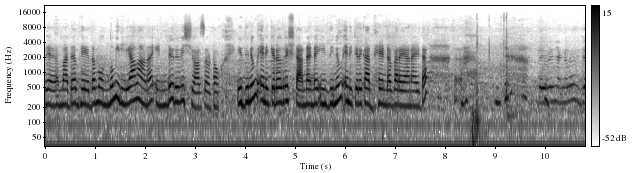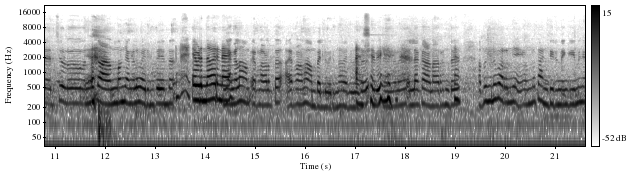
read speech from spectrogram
ഭേ- മതഭേദം ഒന്നും ഇല്ല എന്നാണ് എന്റെ ഒരു വിശ്വാസം കേട്ടോ. ഇതിനും എനിക്കൊരു ദൃഷ്ടാന്തമുണ്ട്. ഇതിനും എനിക്കൊരു കഥയുണ്ട് പറയാനായിട്ട്. ഞങ്ങൾ വിചാരിച്ചുള്ളൂ കാണണം ഞങ്ങൾ വരുമ്പേന്ന്. എവിടുന്ന വരണേ? ഞങ്ങൾ എറണാകുളത്ത് എറണാകുളം ആമ്പല്ലൂരിന്ന വരുന്നത്. ഞങ്ങൾ എല്ലാം കാണാറുണ്ട്. അപ്പൊ ഇങ്ങനെ പറഞ്ഞേ ഒന്ന് കണ്ടിരുന്നെങ്കിൽ.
